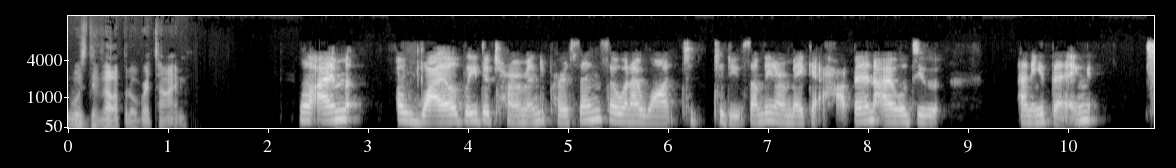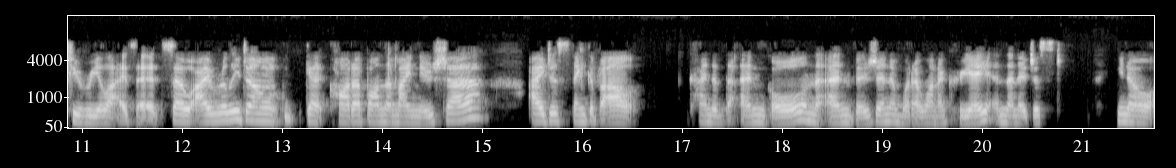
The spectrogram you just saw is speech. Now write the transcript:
was developed over time? Well, I'm a wildly determined person. So when I want to, to do something or make it happen, I will do anything to realize it. So I really don't get caught up on the minutia. I just think about kind of the end goal and the end vision and what I want to create and then it just you know,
